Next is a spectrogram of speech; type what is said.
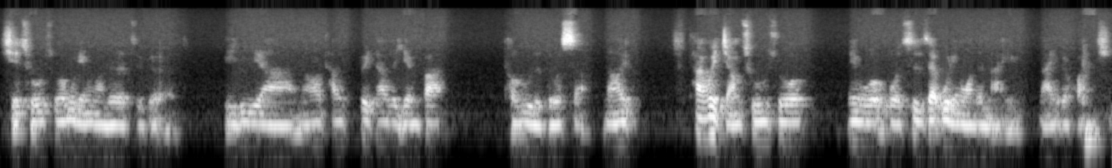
写出说物联网的这个比例啊，然后他对他的研发投入了多少，然后。他会讲出说：“哎，我我是在物联网的哪一哪一个环节？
